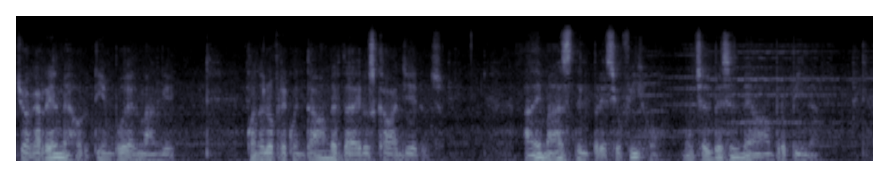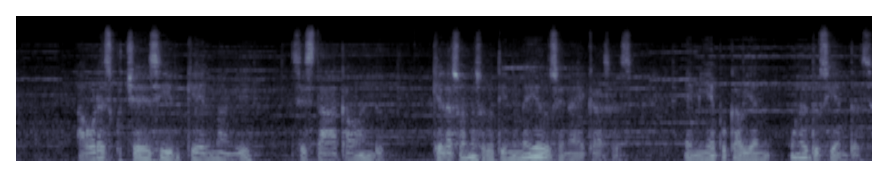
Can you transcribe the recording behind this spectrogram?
Yo agarré el mejor tiempo del mangue, cuando lo frecuentaban verdaderos caballeros. Además del precio fijo, muchas veces me daban propina. Ahora escuché decir que el mangue se está acabando, que la zona solo tiene media docena de casas. En mi época habían unas doscientas.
